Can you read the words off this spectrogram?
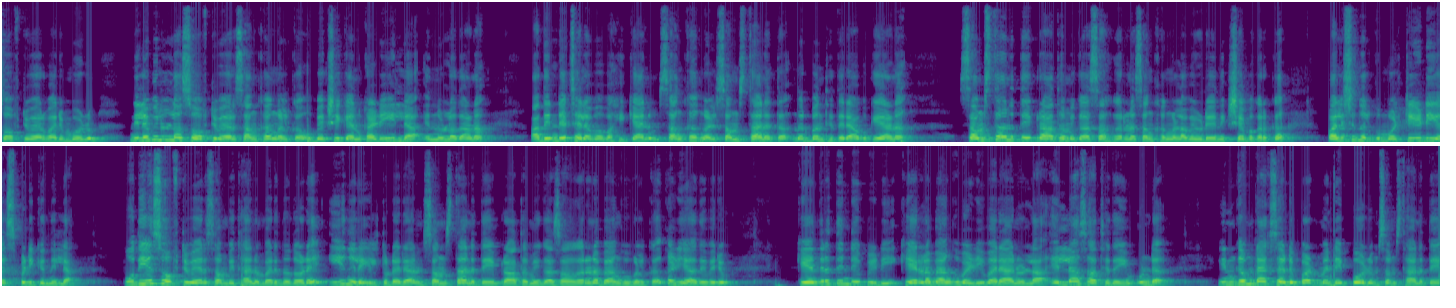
സോഫ്റ്റ്വെയർ വരുമ്പോഴും നിലവിലുള്ള സോഫ്റ്റ്വെയർ സംഘങ്ങൾക്ക് ഉപേക്ഷിക്കാൻ കഴിയില്ല എന്നുള്ളതാണ്. അതിന്റെ ചെലവ് വഹിക്കാനും സംഘങ്ങൾ സംസ്ഥാനത്ത് നിർബന്ധിതരാവുകയാണ്. സംസ്ഥാനത്തെ പ്രാഥമിക സഹകരണ സംഘങ്ങൾ അവയുടെ നിക്ഷേപകർക്ക് പലിശ നൽകുമ്പോൾ ടി ഡി എസ് പിടിക്കുന്നില്ല. പുതിയ സോഫ്റ്റ്വെയർ സംവിധാനം വരുന്നതോടെ ഈ നിലയിൽ തുടരാൻ സംസ്ഥാനത്തെ പ്രാഥമിക സഹകരണ ബാങ്കുകൾക്ക് കഴിയാതെ വരും. കേന്ദ്രത്തിന്റെ പിടി കേരള ബാങ്ക് വഴി വരാനുള്ള എല്ലാ സാധ്യതയും ഉണ്ട്. ഇൻകം ടാക്സ് ഡിപ്പാർട്ട്മെന്റ് ഇപ്പോഴും സംസ്ഥാനത്തെ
